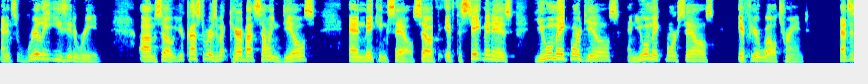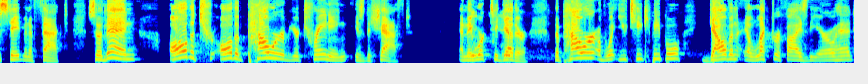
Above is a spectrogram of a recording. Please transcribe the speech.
and it's really easy to read. Um, so your customers care about selling deals and making sales. So if, if the statement is you will make more deals and you will make more sales if you're well trained. That's a statement of fact. So then all the tr- all the power of your training is the shaft and they work together. The power of what you teach people galvan electrifies the arrowhead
